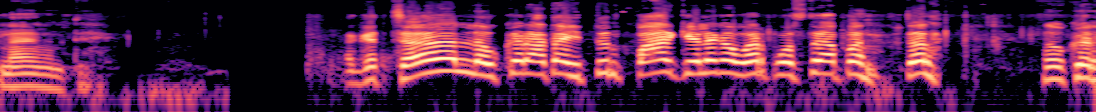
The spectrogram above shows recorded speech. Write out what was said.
नाही नाही म्हणते. अगं चल लवकर आता इथून पार केलं का वर पोचतोय आपण. चल लवकर.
